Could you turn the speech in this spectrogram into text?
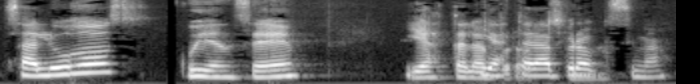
Saludos Cuídense y hasta la y hasta próxima. la próxima.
